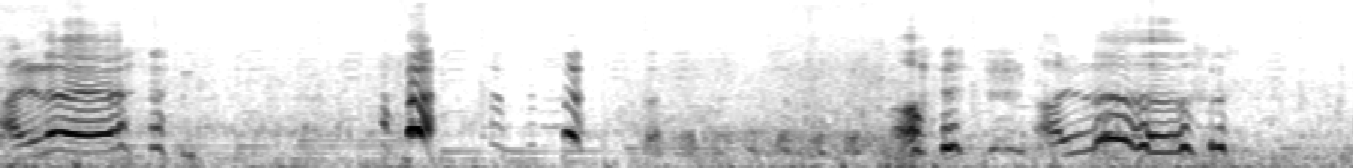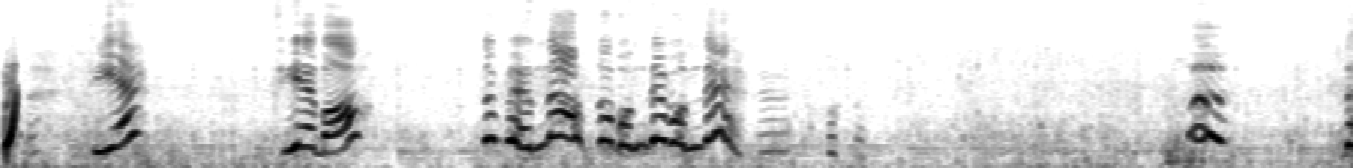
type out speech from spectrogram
얼른. 뭔데, 뭔데? 나,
